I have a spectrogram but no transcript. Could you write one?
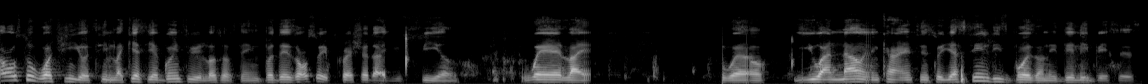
also watching your team, like yes, you're going through a lot of things, but there's also a pressure that you feel where like well, you are now in quarantine, so you're seeing these boys on a daily basis.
